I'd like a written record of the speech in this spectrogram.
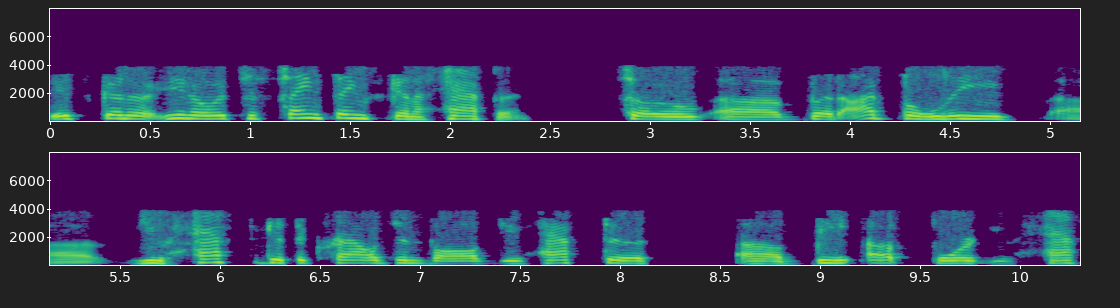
it's going to you know it's the same thing's going to happen. So uh but I believe uh you have to get the crowds involved. You have to uh be up for it. You have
